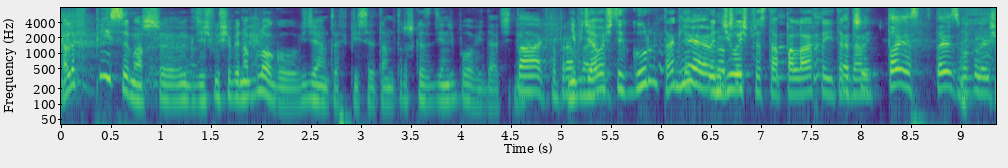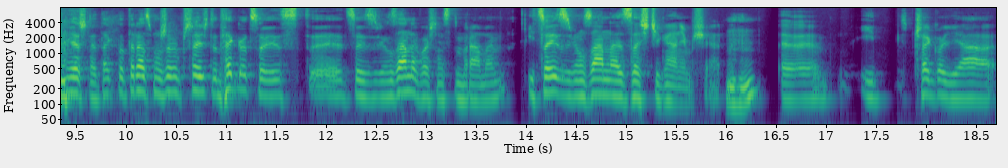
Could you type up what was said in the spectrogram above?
Ale wpisy masz e, gdzieś u siebie na blogu. Widziałem te wpisy, tam troszkę zdjęć było widać. Nie? Tak, to prawda. Nie widziałeś tych gór, tak? Nie, Jak pędziłeś znaczy, przez ta palachę i tak znaczy, dalej? To jest, to jest w ogóle śmieszne, tak? To teraz możemy przejść do tego, co jest, e, co jest związane właśnie z tym ramem i co jest związane ze ściganiem się. Mhm. E, I czego ja,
